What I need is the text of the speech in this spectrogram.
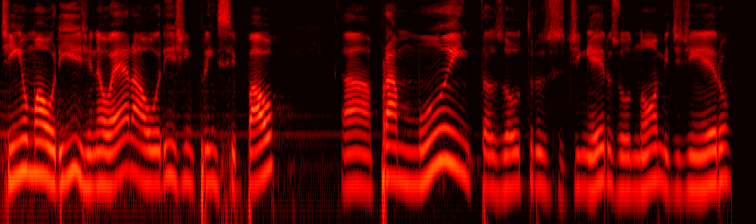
tinha uma origem, né, ou era a origem principal ah, para muitos outros dinheiros ou nome de dinheiro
